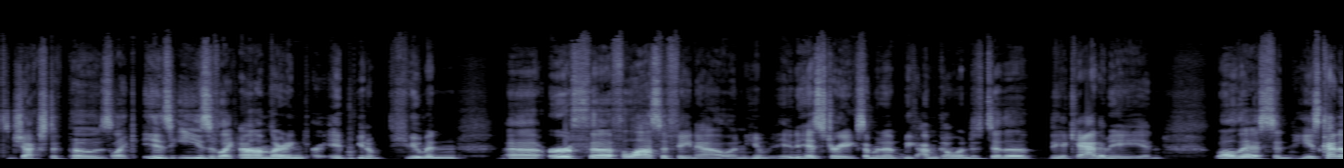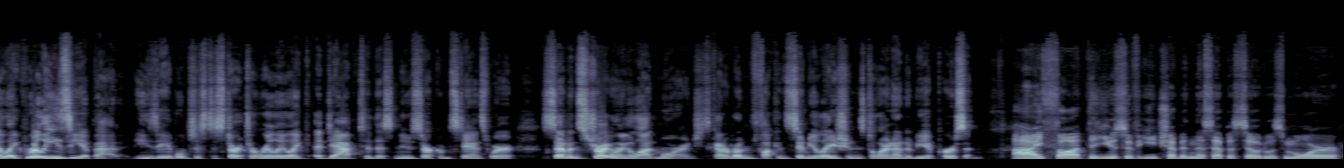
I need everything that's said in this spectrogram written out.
to juxtapose like his ease of like oh i'm learning uh, it you know human uh earth uh, philosophy now and hum- in history because i'm gonna be i'm going to, to the the academy and all this and he's kind of like real easy about it. He's able just to start to really like adapt to this new circumstance where seven's struggling a lot more and she's got to run fucking simulations to learn how to be a person. I thought the use of Icheb in this episode was more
